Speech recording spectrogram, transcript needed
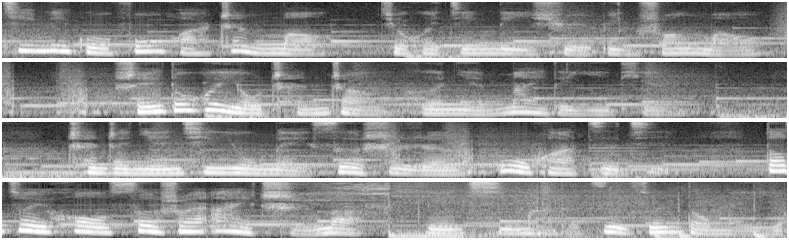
经历过风华正茂。就会经历血鬓双毛，谁都会有成长和年迈的一天。趁着年轻用美色示人，物化自己，到最后色衰爱迟了，连起码的自尊都没有。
